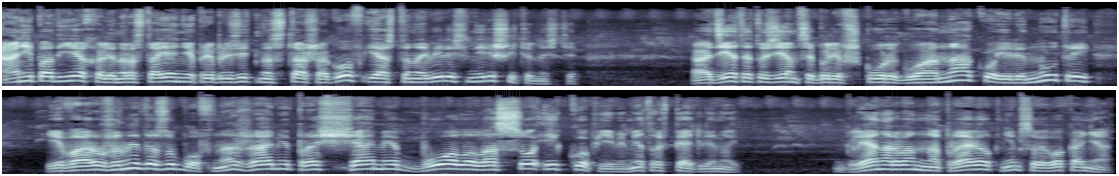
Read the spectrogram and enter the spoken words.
Они подъехали на расстояние приблизительно ста шагов и остановились в нерешительности. Одеты туземцы были в шкуры гуанако или нутрий и вооружены до зубов ножами, прощами, боло, лосо и копьями метров пять длиной. Гленнерван направил к ним своего коня.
